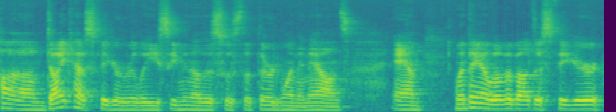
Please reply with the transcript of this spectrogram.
um, diecast figure release, even though this was the third one announced. And one thing I love about this figure,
